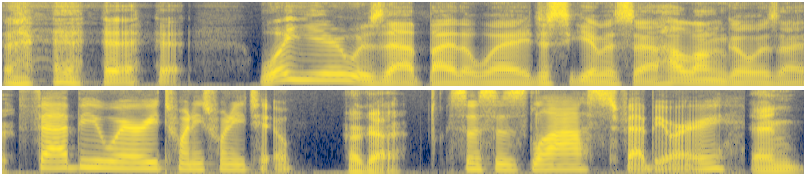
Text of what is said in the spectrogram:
what year was that, by the way? Just to give us a, how long ago was that? February 2022. Okay. So this is last February. And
